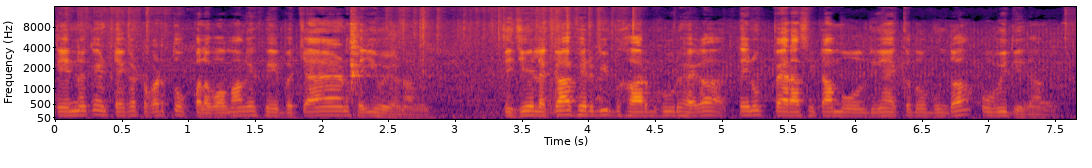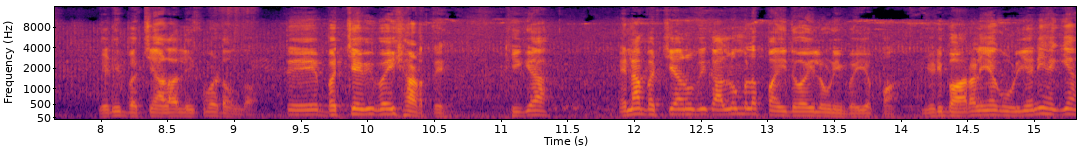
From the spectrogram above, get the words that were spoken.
3 ਘੰਟੇ ਘੱਟੋ ਘੱਟ ਧੁੱਪ ਲਵਾਵਾਂਗੇ, ਫੇਰ ਬੱਚਾ ਐਨ ਸਹੀ ਹੋ ਜਾਣਾ ਬਈ ਤੇ ਜੇ ਲੱਗਾ ਫਿਰ ਵੀ ਬੁਖਾਰ ਬਖੂਰ ਹੈਗਾ, ਤੇ ਇਹਨੂੰ ਪੈਰਾਸੀਟਾਮੋਲ ਦੀਆਂ ਇੱਕ ਦੋ ਬੂੰਦਾਂ ਉਹ ਵੀ ਦੇ ਦਾਂਗੇ, ਜਿਹੜੀ ਬੱਚਿਆਂ ਵਾਲਾ ਲਿਕਵਿਡ ਆਉਂਦਾ। ਤੇ ਬੱਚੇ ਵੀ ਬਾਈ ਛੱਡਤੇ ਠੀਕ ਆ? ਇਹਨਾਂ ਬੱਚਿਆਂ ਨੂੰ ਵੀ ਕੱਲ ਨੂੰ ਮਤਲਬ ਪਾਈ ਦਵਾਈ ਲਾਉਣੀ ਬਈ ਆਪਾਂ, ਜਿਹੜੀ ਬਾਹਰ ਵਾਲੀਆਂ ਗੋਲੀਆਂ ਨਹੀਂ ਹੈਗੀਆਂ,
